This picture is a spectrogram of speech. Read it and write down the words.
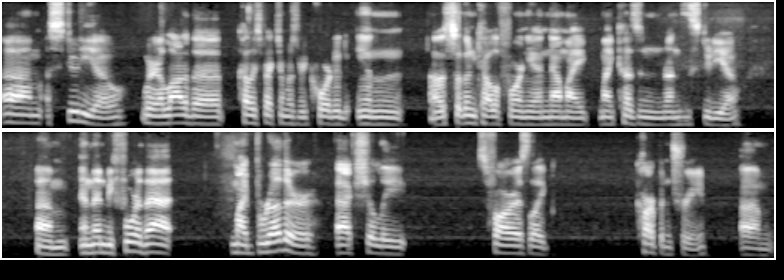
um, a studio where a lot of the color spectrum was recorded in uh, Southern California, and now my my cousin runs the studio. Um, and then before that, my brother actually, as far as like carpentry, um,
